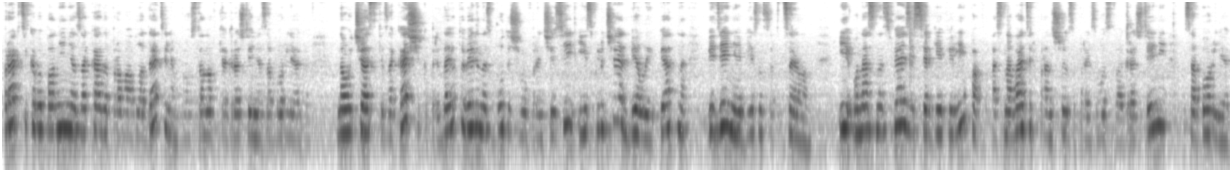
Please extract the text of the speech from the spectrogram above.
Практика выполнения заказа правообладателем по установке ограждения забор Лего на участке заказчика придает уверенность будущему франчайзи и исключает белые пятна ведения бизнеса в целом. И у нас на связи Сергей Филиппов, основатель франшизы производства ограждений «Забор Лего».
